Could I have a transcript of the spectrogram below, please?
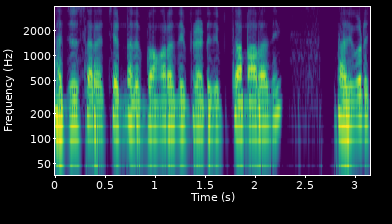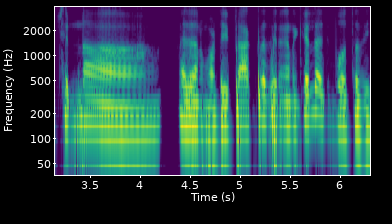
అది చూసారా? చిన్నది బొంగరం తిప్పినట్టు తిప్పుతున్నారు అది. అది కూడా చిన్న అదనమాట ఈ ట్రాక్టర్ తిరగనికెళ్ళి వెళ్ళి అది పోతుంది.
